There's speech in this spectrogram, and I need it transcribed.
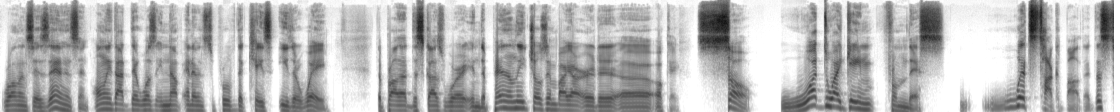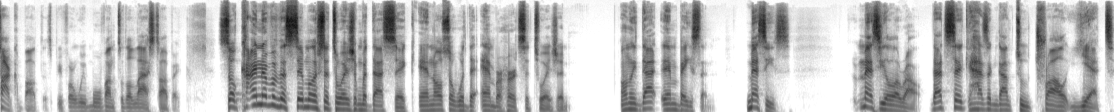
Rollins is innocent, only that there was enough evidence to prove the case either way. The product discussed were independently chosen by our editor. Uh, okay. So, what do I gain from this? Let's talk about it. Let's talk about this before we move on to the last topic. So, kind of of a similar situation with Datsik and also with the Amber Heard situation. Only that in Basin. Messi's messy all around. Datsik hasn't gone to trial yet.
